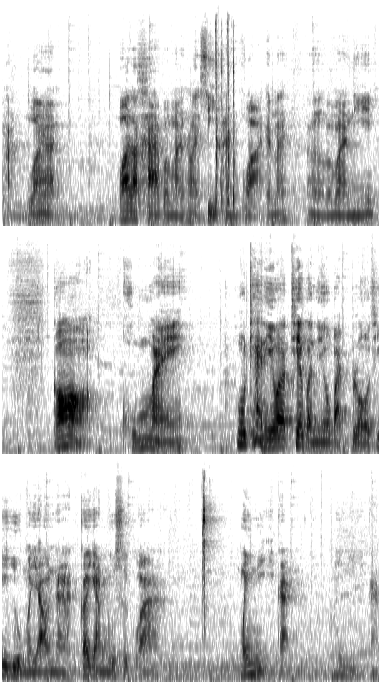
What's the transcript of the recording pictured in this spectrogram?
ว่ะว่าว่าราคาประมาณเท่าไหร่สี่พันกว่าได้ไหมเออประมาณนี้ ก็ คุ้มไหม พูดแค่นี้ว่าเทียบกับ Neo บัตโปรที่อยู่มายาวนาน ก็ยังรู้สึกว่าไม่หนีกัน ไม่หนีกัน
